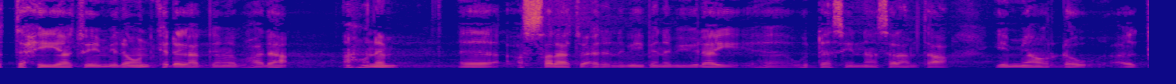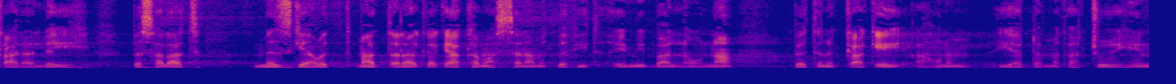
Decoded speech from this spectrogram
አተሕያቱ የሚለውን ከደጋገመ በኋላ አሁንም አሰላቱ አለ ነቢይ በነቢዩ ላይ ውዳሴና ሰላምታ የሚያወርደው ቃል አለ ይህ በሰላት መዝጊያ ማጠናቀቂያ ከማሰላመት በፊት የሚባል ነውና በጥንቃቄ አሁንም እያዳመጣችሁ ይህን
